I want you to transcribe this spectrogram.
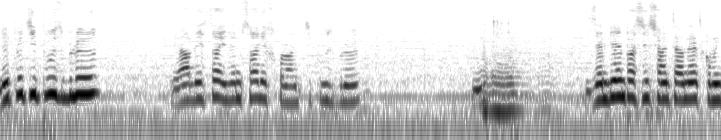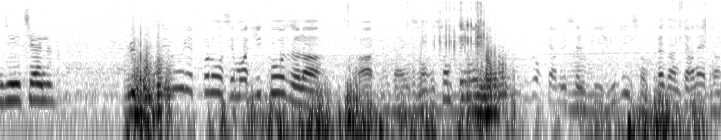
Les petits pouces bleus, regardez ça, ils aiment ça les frelons, les petits pouces bleus. Ils aiment bien passer sur internet comme il dit Étienne. C'est où les frelons C'est moi qui cause là. Ah putain, ils sont, ils sont pénibles. Ils toujours faire des selfies. Je vous dis, ils sont très internet. Hein.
